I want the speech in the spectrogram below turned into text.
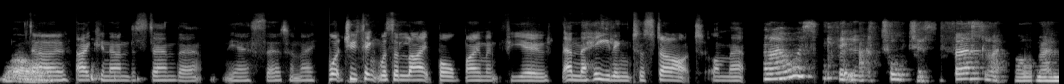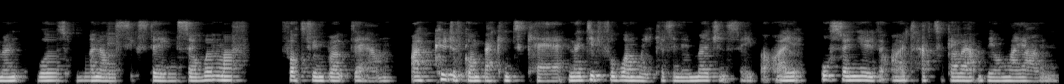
Whoa. No, I can understand that. Yes, certainly. What do you think was a light bulb moment for you and the healing to start on that? And I always think of it like a tortoise. The first light bulb moment was when I was 16. So when my fostering broke down, I could have gone back into care and I did for one week as an emergency, but I also knew that I'd have to go out and be on my own.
